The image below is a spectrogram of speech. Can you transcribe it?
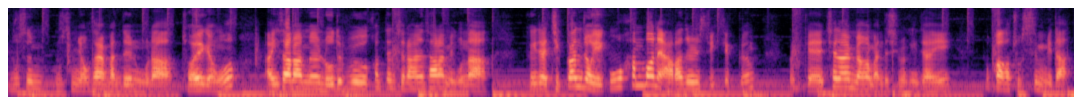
무슨 무슨 영상을 만드는구나. 저의 경우 아 이 사람은 로드뷰 컨텐츠를 하는 사람이구나 굉장히 직관적이고 한 번에 알아들을 수 있게끔 이렇게 채널명을 만드시면 굉장히 효과가 좋습니다.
